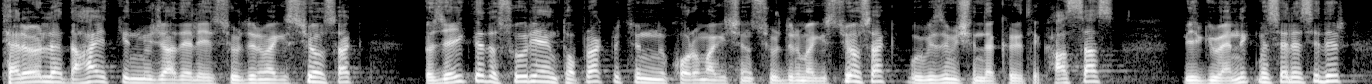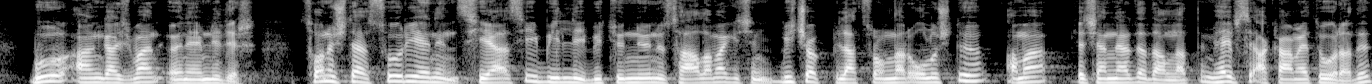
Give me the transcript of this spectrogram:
Terörle daha etkin mücadeleyi sürdürmek istiyorsak özellikle de Suriye'nin toprak bütünlüğünü korumak için sürdürmek istiyorsak bu bizim için de kritik hassas bir güvenlik meselesidir. Bu angajman önemlidir. Sonuçta Suriye'nin siyasi birliği bütünlüğünü sağlamak için birçok platformlar oluştu ama geçenlerde de anlattım hepsi akamete uğradı.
